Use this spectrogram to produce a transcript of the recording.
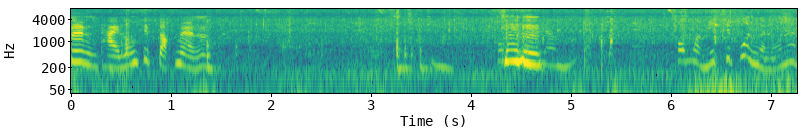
นั่นถ่ายลงติ๊กต็อกเหมือนผมเหมือนมิตรญี่ปุ่นกับนู้นน่ะ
